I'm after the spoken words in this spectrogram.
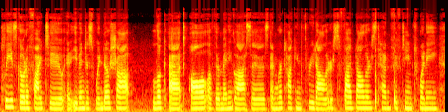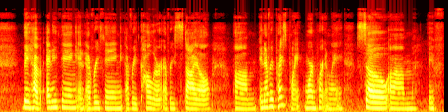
Please go to Fytoo and even just window shop. Look at all of their many glasses and we're talking $3, $5, 10, 15, 20. They have anything and everything, every color, every style, um, in every price point, more importantly. So um, if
